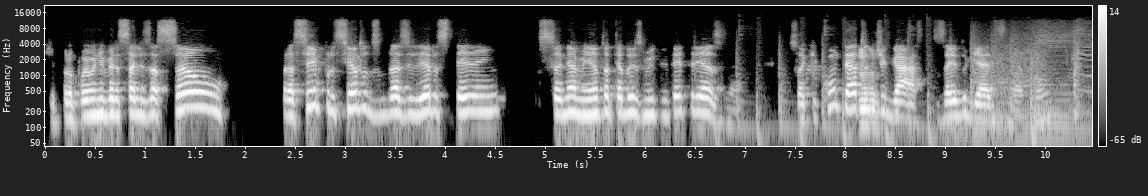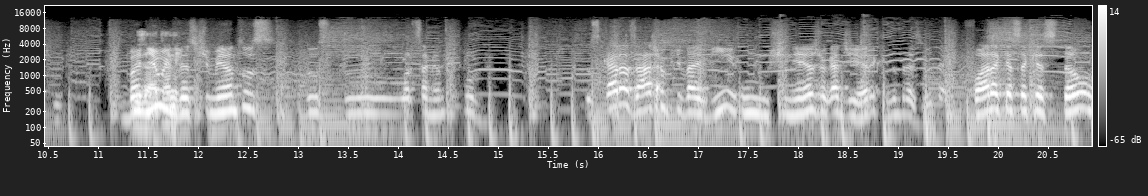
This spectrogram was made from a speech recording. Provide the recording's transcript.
que propõe universalização para 100% dos brasileiros terem saneamento até 2033, né? Só que com teto hum. de gastos aí do Guedes, né? Então, baniu Exatamente. investimentos do, do orçamento público. Os caras acham que vai vir um chinês jogar dinheiro aqui no Brasil, velho. Fora que essa questão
